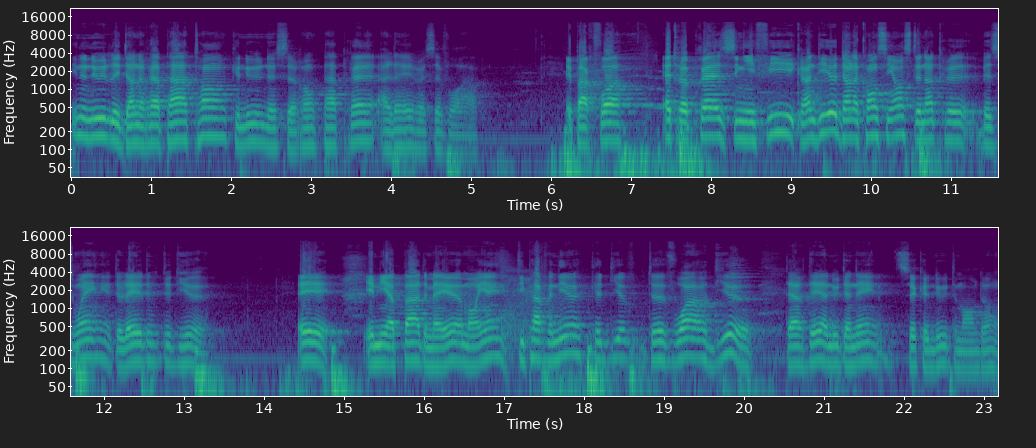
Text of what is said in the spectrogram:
il ne nous les donnera pas tant que nous ne serons pas prêts à les recevoir. Et parfois, être prêt signifie grandir dans la conscience de notre besoin de l'aide de Dieu. Et il n'y a pas de meilleur moyen d'y parvenir que de voir Dieu tarder à nous donner ce que nous demandons.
